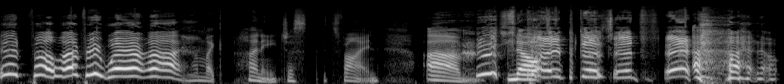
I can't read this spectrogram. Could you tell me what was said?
it fell everywhere. ah." I'm like, "Honey, just it's fine." Um no, Pipe doesn't fit. I know.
